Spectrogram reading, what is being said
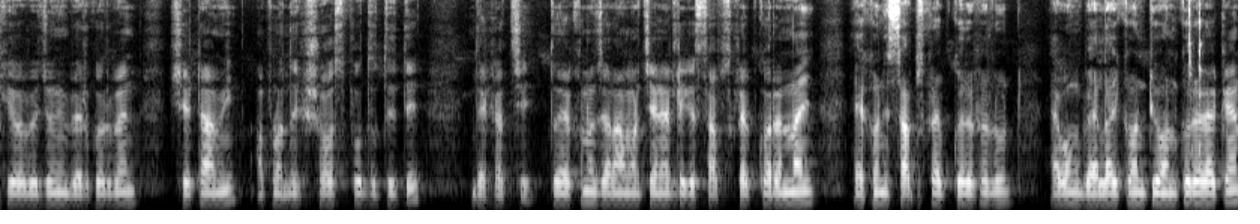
কীভাবে জমি বের করবেন, সেটা আমি আপনাদের সহজ পদ্ধতিতে দেখাচ্ছি। তো এখনও যারা আমার চ্যানেলটিকে সাবস্ক্রাইব করেন নাই, এখনই সাবস্ক্রাইব করে ফেলুন এবং বেল আইকনটি অন করে রাখেন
